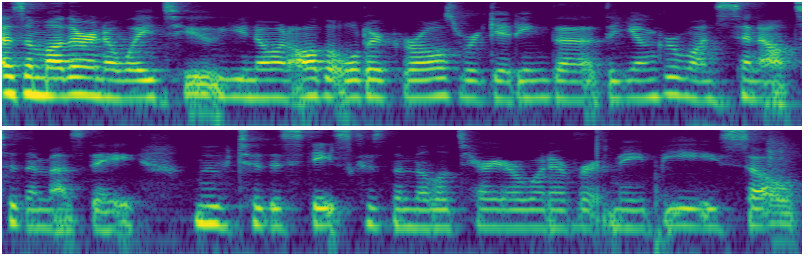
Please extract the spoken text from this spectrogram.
as a mother in a way too, you know, and all the older girls were getting the the younger ones sent out to them as they moved to the states because the military or whatever it may be. So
